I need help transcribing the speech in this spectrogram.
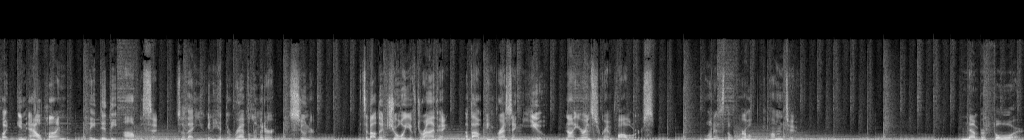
But in Alpine, they did the opposite so that you can hit the rev limiter sooner. It's about the joy of driving, about impressing you, not your Instagram followers. What has the world come to? Number 4.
